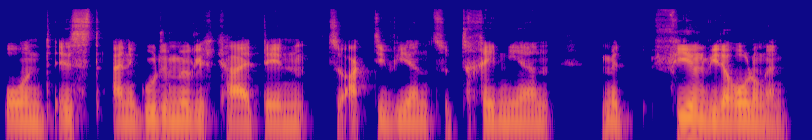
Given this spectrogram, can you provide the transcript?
und ist eine gute Möglichkeit, den zu aktivieren, zu trainieren mit vielen Wiederholungen.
